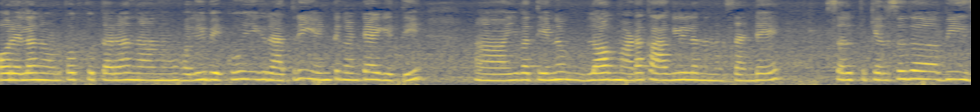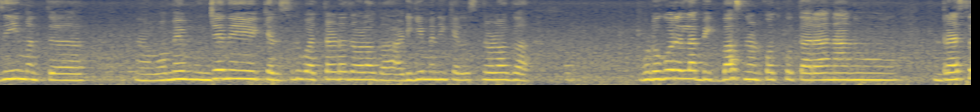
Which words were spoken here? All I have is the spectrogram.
ಅವರೆಲ್ಲ ನೋಡ್ಕೋತ ಕೂತಾರ, ನಾನು ಹೊಲಿಬೇಕು. ಈಗ ರಾತ್ರಿ ಎಂಟು ಗಂಟೆ ಆಗೈತಿ. ಇವತ್ತೇನು ವ್ಲಾಗ್ ಮಾಡಕ್ ಆಗ್ಲಿಲ್ಲ ನನಗೆ ಸಂಡೇ ಸ್ವಲ್ಪ ಕೆಲಸದ ಬೀಸಿ ಮತ್ತು ಒಮ್ಮೆ ಮುಂಜಾನೆ ಕೆಲಸದ ಒತ್ತಡದೊಳಗ, ಅಡಿಗೆ ಮನೆ ಕೆಲಸದೊಳಗೆ ಹುಡುಗರೆಲ್ಲ ಬಿಗ್ ಬಾಸ್ ನೋಡ್ಕೊತ ಕೂತಾರ. ನಾನು ಡ್ರೆಸ್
